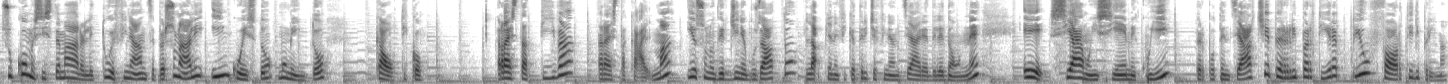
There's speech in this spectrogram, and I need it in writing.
su come sistemare le tue finanze personali in questo momento caotico. Resta attiva, resta calma. Io sono Virginia Busato, la pianificatrice finanziaria delle donne e siamo insieme qui per potenziarci e per ripartire più forti di prima.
